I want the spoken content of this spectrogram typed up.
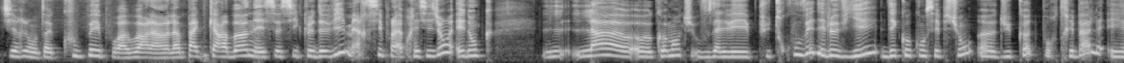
Thierry, on t'a coupé pour avoir l'impact carbone et ce cycle de vie. Merci pour la précision. Et donc, là, euh, comment vous avez pu trouver des leviers d'éco-conception euh, du code pour Tribal et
